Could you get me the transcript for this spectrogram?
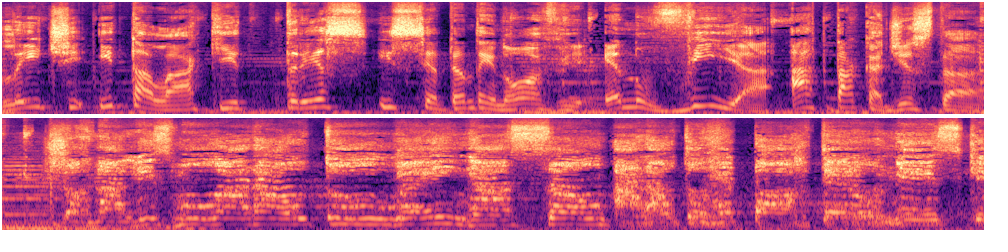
Leite Italac, e nove. É no Via Atacadista. Jornalismo Arauto em ação. Arauto Repórter Uniski.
